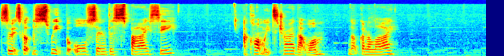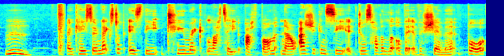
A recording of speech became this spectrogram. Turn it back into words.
So it's got the sweet but also the spicy. I can't wait to try that one not gonna lie. Mmm. Okay, so next up is the Turmeric Latte Bath Bomb. Now, as you can see, it does have a little bit of a shimmer, but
